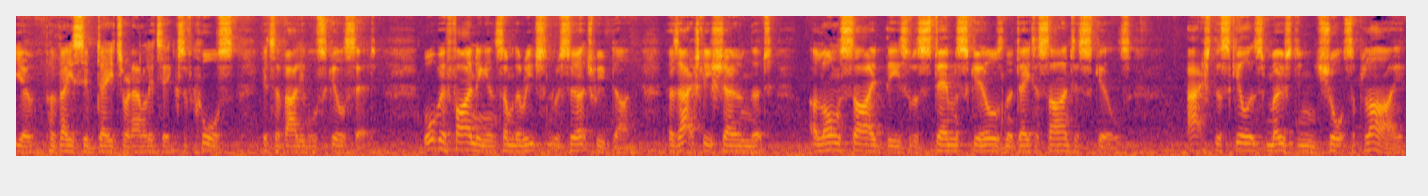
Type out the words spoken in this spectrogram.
you know pervasive data and analytics, of course, it's a valuable skill set. What we're finding in some of the recent research we've done has actually shown that alongside the sort of STEM skills and the data scientist skills, actually the skill that's most in short supply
